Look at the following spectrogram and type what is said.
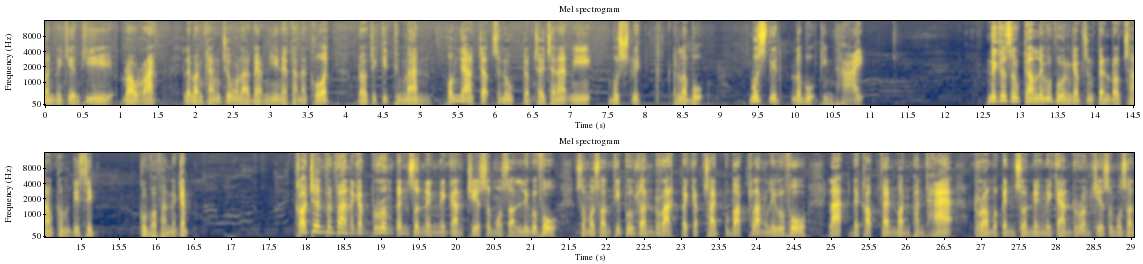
มันเป็นเกมที่เรารัก และบางครั้งช่วงเวลาแบบนี้ในฐานะโค้ช เราจะคิดถึงมัน ผมอยากจะสนุกกับชัยชนะนี้ มุสลิดระบุ มุสลิดระบุทิ้งท้ายนี่คือสรุปการลิเวอร์พูลครับซึ่งเป็นรอบเช้าของวันที่ 10 กุมภาพันธ์นะครับ ขอเชิญแฟนๆนะครับร่วมเป็นส่วนหนึ่งในการเชียร์สโมสรลิเวอร์พูลสโมสรที่ผู้ท่านรักไปกับชายผู้บ้าคลั่งลิเวอร์พูลและเดอะคัพแฟนบอลพันธ์แท้ เรามาเป็นส่วนหนึ่งในการร่วมเชียร์สโมสร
